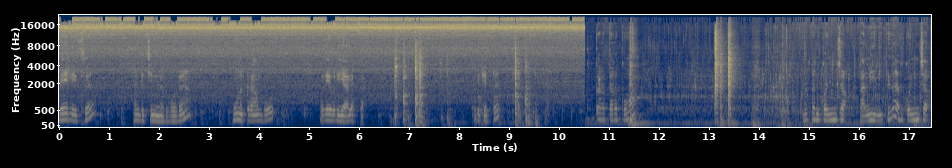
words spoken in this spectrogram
பேலீஸு ரெண்டு சின்னது போட. மூணு கிராம்பு ஒரே ஒரு ஏலக்காய். கொதிக்கட்டு. குக்கரை திறக்குவோம். மட்டன் கொஞ்சம். தண்ணி நிற்கிது அது கொஞ்சம்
